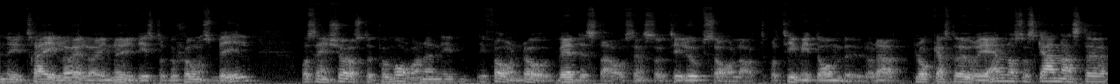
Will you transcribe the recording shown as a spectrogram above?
ny trailer eller i en ny distributionsbil. Och sen körs det på morgonen ifrån då Veddesta och sen så till Uppsala och till mitt ombud. Och där plockas det ur igen och så skannas det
